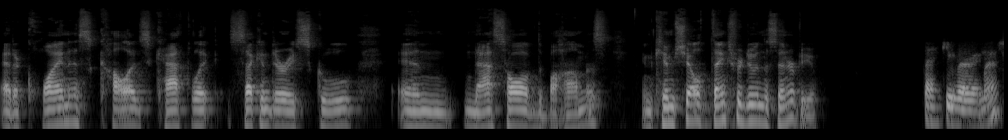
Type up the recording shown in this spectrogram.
at Aquinas College Catholic Secondary School in Nassau of the Bahamas. And Kim Shell, thanks for doing this interview. Thank you very much.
